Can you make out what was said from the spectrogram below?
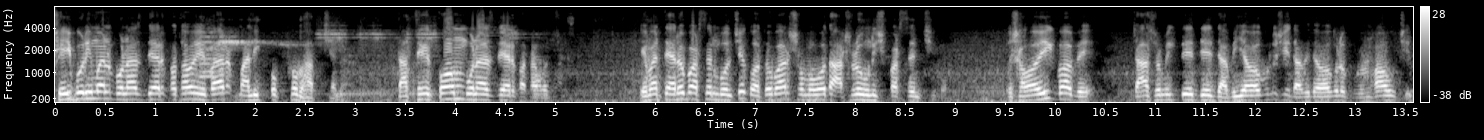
সেই পরিমাণ বোনাস দেওয়ার কথাও এবার মালিক পক্ষ ভাবছে না। তার থেকে কম বোনাস দেওয়ার কথা বলছে। এবার তেরো পার্সেন্ট বলছে, গতবার সম্ভবত আঠেরো, উনিশ পার্সেন্ট ছিল। তো স্বাভাবিকভাবে চা শ্রমিকদের যে দাবি দাওয়াগুলো, সেই দাবি দাওয়াগুলো পূরণ হওয়া উচিত।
